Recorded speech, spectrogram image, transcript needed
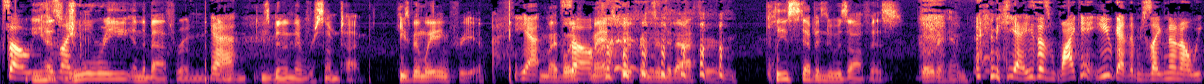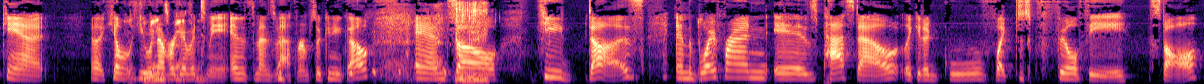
So He has like, jewelry in the bathroom. Yeah. and he's been in there for some time. He's been waiting for you. Yeah. My boy, so, my ex boyfriend's in the bathroom. Please step into his office. Go to him. yeah, he says, Why can't you get them? She's like, No, no, we can't. Like he'll It's he would men's never give it to me, and it's the men's bathroom. So can you go? And so he does, and the boyfriend is passed out, like in a groove, like just filthy stall.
